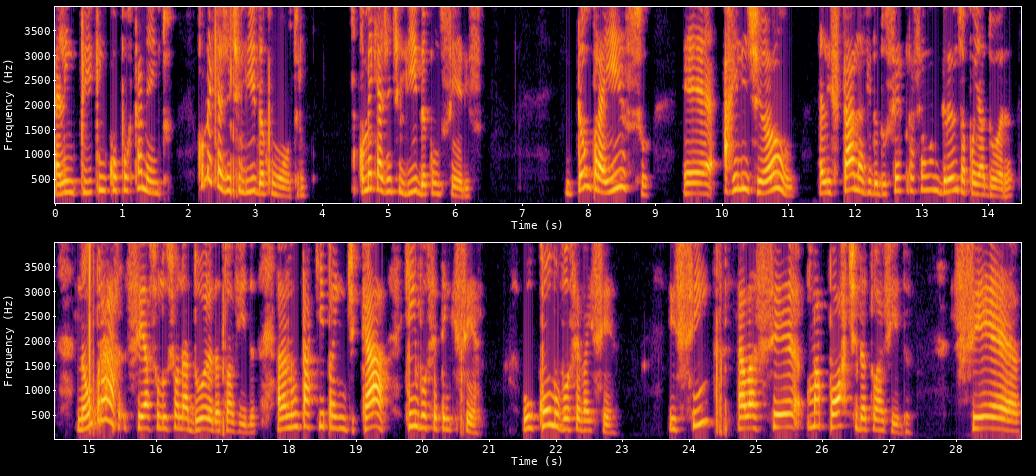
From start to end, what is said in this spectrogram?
ela implica em comportamento. Como é que a gente lida com o outro? Como é que a gente lida com os seres? Então, para isso, é, a religião ela está na vida do ser para ser uma grande apoiadora, não para ser a solucionadora da tua vida. Ela não está aqui para indicar quem você tem que ser ou como você vai ser, e sim ela ser uma porte da tua vida, ser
